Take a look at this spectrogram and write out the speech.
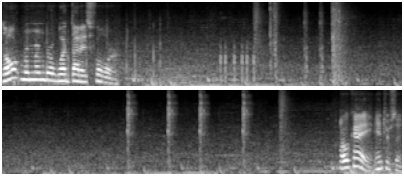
don't remember what that is for. Okay, interesting.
